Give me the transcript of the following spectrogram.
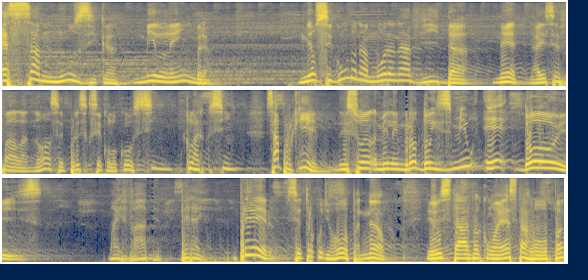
Essa música me lembra meu segundo namoro na vida, né? Aí você fala, nossa, é por isso que você colocou? Sim, claro que sim. Sabe por quê? Isso me lembrou 2002. Mas Fábio, peraí. Primeiro, você trocou de roupa? Não. Eu estava com esta roupa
